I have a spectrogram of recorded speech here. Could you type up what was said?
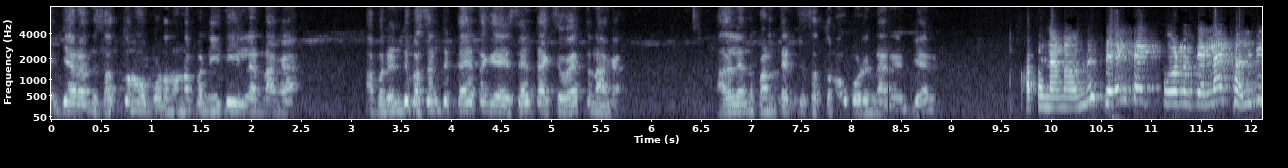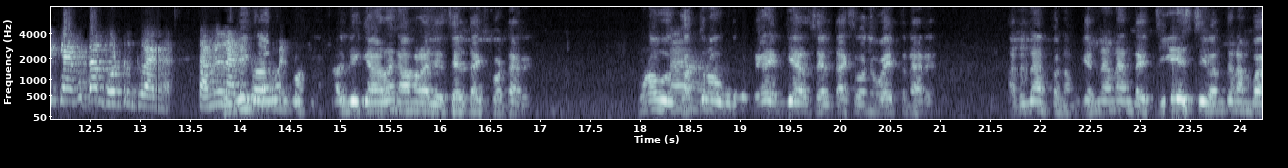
எம்ஜிஆர் வந்து சத்துணவு போடணும்னப்ப நிதி இல்லைன்னாங்க. அப்ப ரெண்டு பர்சன்ட் சேல் டாக்ஸ் உயர்த்தினாங்க. அதுல இருந்து பணத்தை எடுத்து சத்துணவு போடுனாரு எம்ஜிஆர். அப்ப நம்ம வந்து சேல் டேக்ஸ் போடுறது எல்லாம் கல்விக்காக தான் போட்டிருக்கிறாங்க தமிழ்நாடு கல்விக்காக தான் காமராஜர் சேல் டாக்ஸ் போட்டாரு. உணவு. சத்துணவு கொடுக்கறதுக்காக எம்ஜிஆர் சேல் டாக்ஸ் கொஞ்சம் உயர்த்தினாரு. அதுதான் இப்ப நமக்கு என்னன்னா இந்த ஜிஎஸ்டி வந்து நம்ம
